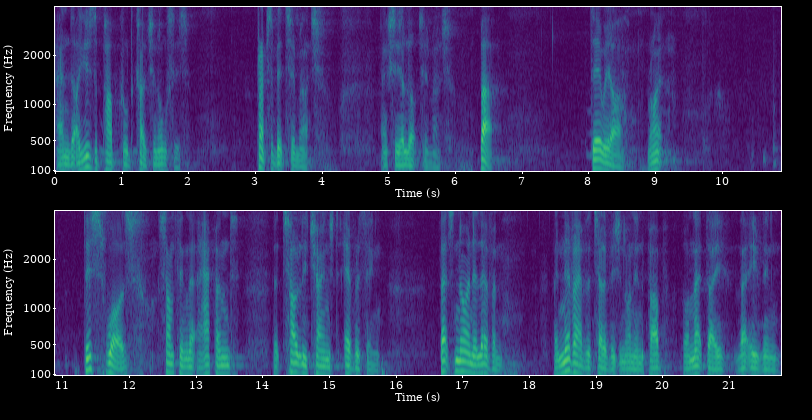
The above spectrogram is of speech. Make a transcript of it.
And I used a pub called Coach and Horses. Perhaps a bit too much. Actually, a lot too much. But there we are, right? This was something that happened that totally changed everything. That's 9 11. They never have the television on in the pub. But on that day, that evening,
